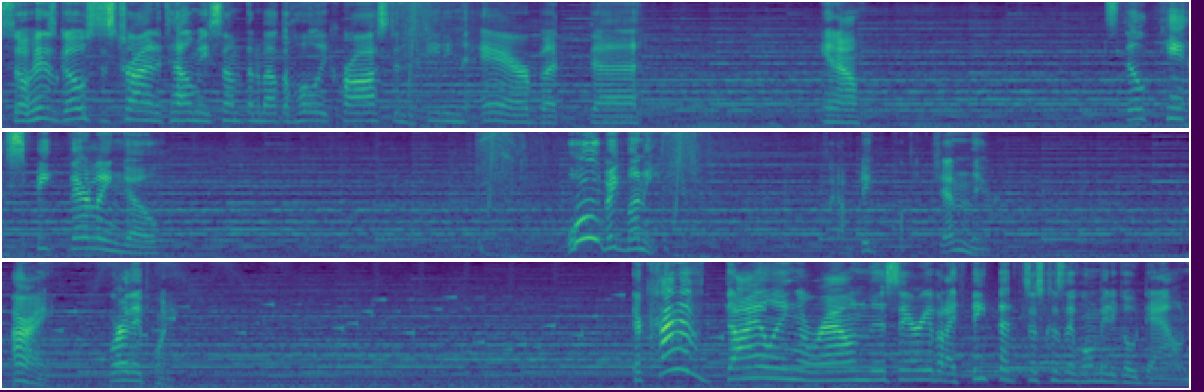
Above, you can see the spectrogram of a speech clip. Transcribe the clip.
So his ghost is trying to tell me something about the Holy Cross and defeating the Heir, but, uh, you know, still can't speak their lingo. Ooh, big money. Like a big gem there. All right, where are they pointing? They're kind of dialing around this area, but I think that's just because they want me to go down.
